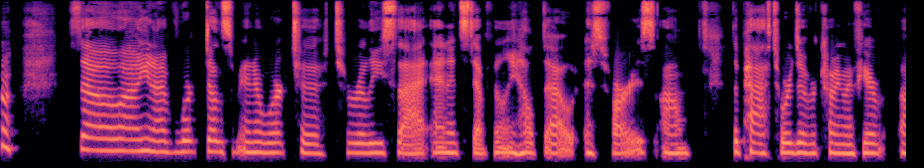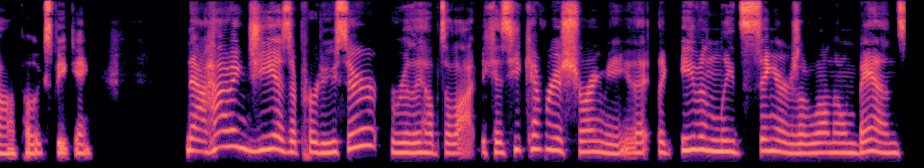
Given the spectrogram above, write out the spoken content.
so, uh, you know, I've worked, done some inner work to, to release that. And it's definitely helped out as far as, um, the path towards overcoming my fear of uh, public speaking. Now, having G as a producer really helped a lot because he kept reassuring me that like even lead singers of well-known bands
